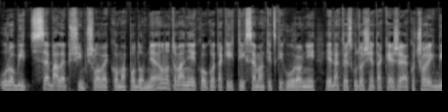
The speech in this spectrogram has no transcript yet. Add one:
urobiť seba lepším človekom a podobne. Ono to má niekoľko takých tých semantických úrovní. Jednak to je skutočne také, že ako človek by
